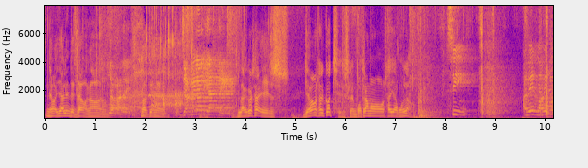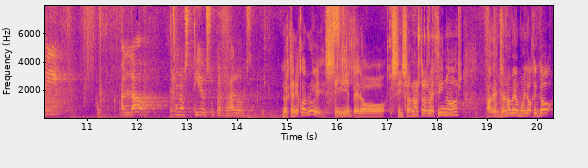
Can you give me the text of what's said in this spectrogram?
no, ya lo intentamos, no, no, Puta madre. no tiene... Ya me la liasteis. La cosa es, llevamos el coche, se lo empotramos ahí a algún lado. Sí. A ver, no había ahí al lado unos tíos súper raros. ¿Los que dijo Ruby? Sí, Sí. pero si son nuestros vecinos, a ver, yo no veo muy lógico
